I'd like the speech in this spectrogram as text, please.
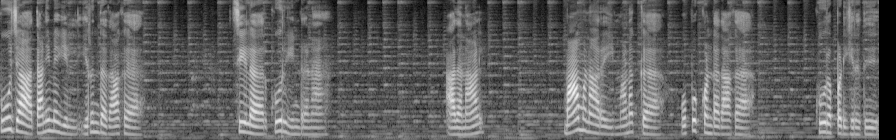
பூஜா தனிமையில் இருந்ததாக சிலர் கூறுகின்றன அதனால் மாமனாரை மணக்க ஒப்புக்கொண்டதாக கூறப்படுகிறது.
